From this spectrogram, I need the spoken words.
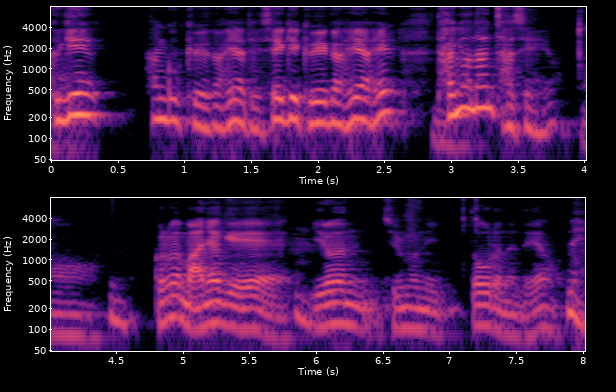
그게 한국 교회가 해야 돼. 세계 교회가 해야 할 당연한 자세예요. 어. 음. 그러면 만약에 음. 이런 질문이 떠오르는데요. 네.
